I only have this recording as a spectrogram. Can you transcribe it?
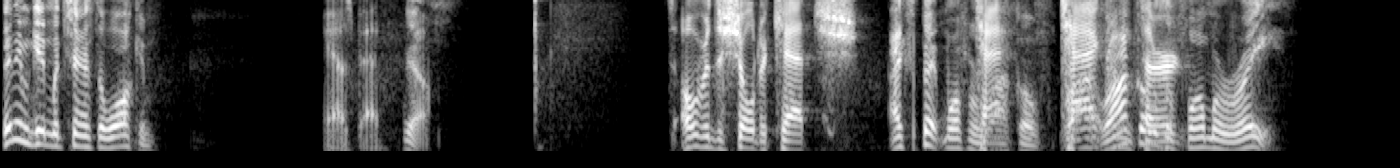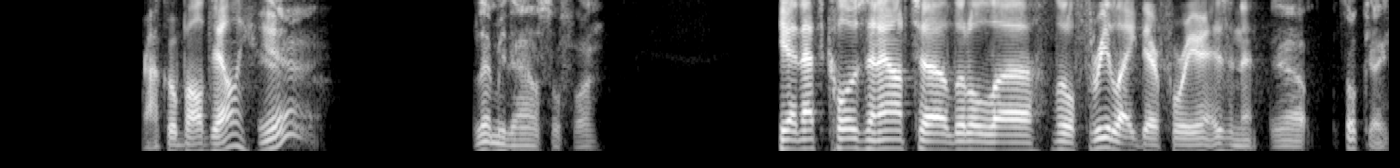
They didn't even give him a chance to walk him. Yeah, it was bad. Yeah, It's over the shoulder catch. I expect more from Ta- Rocco. tag from Rocco's a former Ray. Rocco Baldelli. Yeah, let me down so far. Yeah, and that's closing out a little uh, little three leg there for you, isn't it? Yeah, it's okay.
